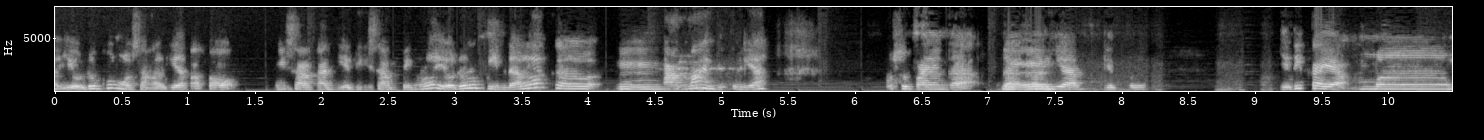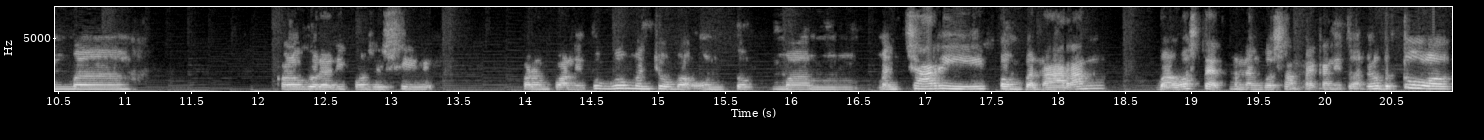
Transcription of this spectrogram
ya udah gue nggak usah ngeliat atau misalkan dia di samping lo ya udah lo pindah lah ke mana gitu ya supaya nggak nggak Mm-mm. ngeliat gitu. Jadi kayak me- me- kalau gue udah di posisi perempuan itu gue mencoba untuk mem- mencari pembenaran bahwa statement yang gue sampaikan itu adalah betul.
